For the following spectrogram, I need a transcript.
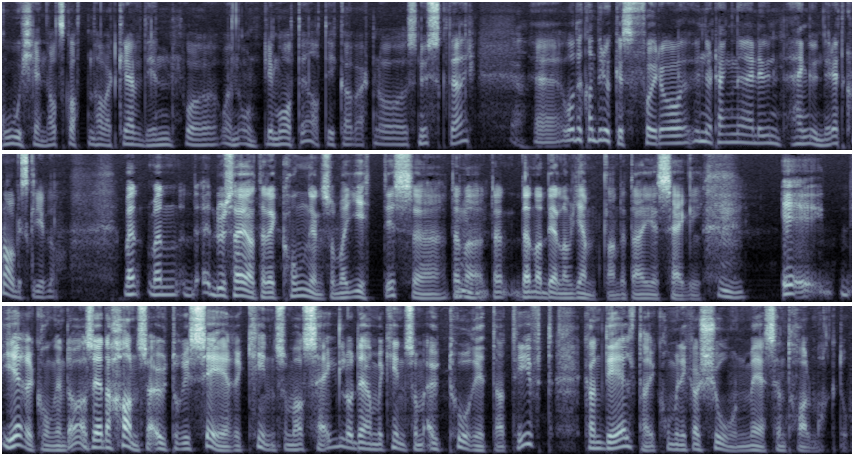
godkjenne at skatten har vært krevd inn på en ordentlig måte, at det ikke har vært noe snusk der. Ja. Eh, og det kan brukes for å undertegne eller henge under et klageskriv. da. Men, men, du sier at det er kongen som har gitt disse, denne, mm. den, denne delen av Jämtland dette eier segl. Mm. Gjør kongen da? Altså Er det han som autoriserer hvem som har segl, og dermed hvem som autoritativt kan delta i kommunikasjon med sentralmakta?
